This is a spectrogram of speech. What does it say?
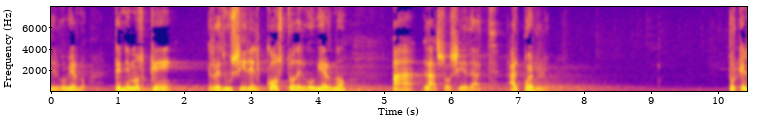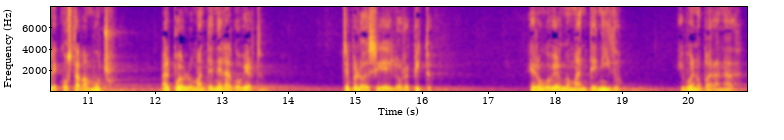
del gobierno. Tenemos que reducir el costo del gobierno a la sociedad, al pueblo, porque le costaba mucho al pueblo mantener al gobierno. Siempre lo decía y lo repito, era un gobierno mantenido y bueno para nada.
